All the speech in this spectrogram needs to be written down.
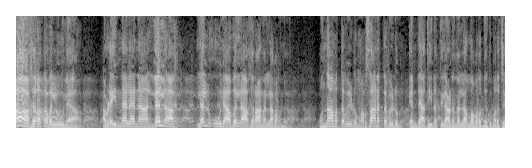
ആഖിറത വല്ലൂല അവിടെ ഇന്നലനാ ലൽ ലൽ ഊല വൽ ആഖിറ എന്നല്ല പറഞ്ഞത്. ഒന്നാമത്തെ വീടും അവസാനത്തെ വീടും എന്റെ അധീനത്തിലാണെന്നല്ല അള്ള പറഞ്ഞത്. മറിച്ച്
